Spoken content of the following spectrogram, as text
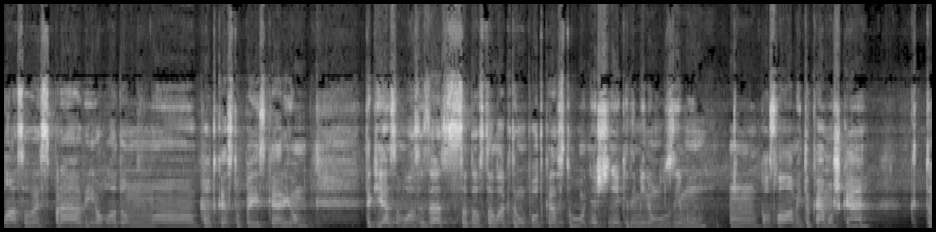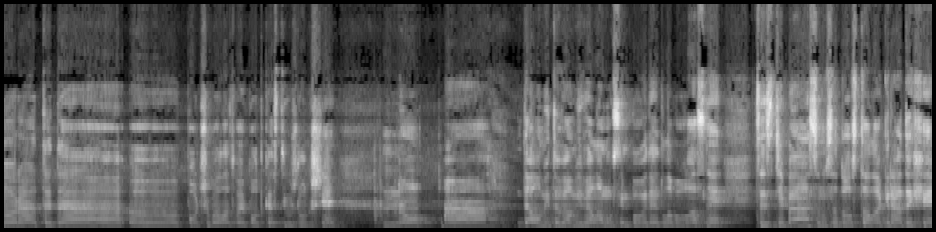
hlasové správy ohľadom uh, podcastu Pejskarium. Tak ja som vlastne zase sa dostala k tomu podcastu ešte niekedy minulú zimu. Um, poslala mi to kamoška, ktorá teda uh, počúvala tvoje podcasty už dlhšie. No a dalo mi to veľmi veľa, musím povedať, lebo vlastne cez teba som sa dostala k Radeche,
